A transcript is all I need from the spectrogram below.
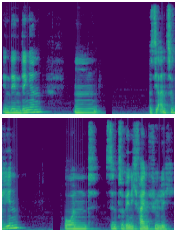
in den Dingen, mh, sie anzugehen und sind zu wenig feinfühlig.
